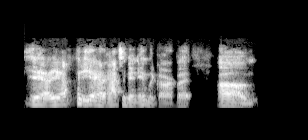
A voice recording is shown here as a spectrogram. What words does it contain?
yeah, yeah, yeah, an accident in the car, but um,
